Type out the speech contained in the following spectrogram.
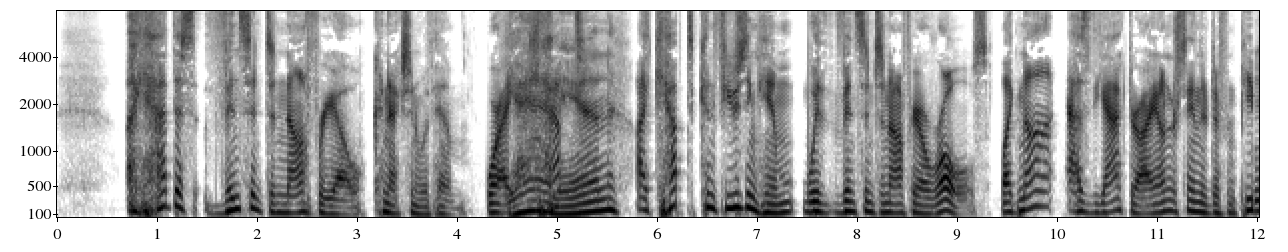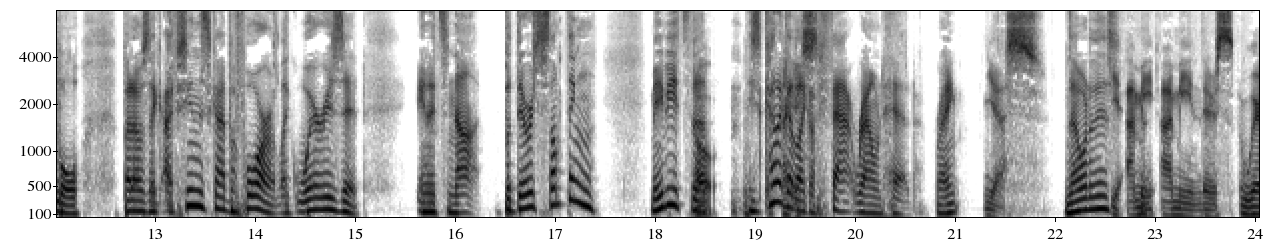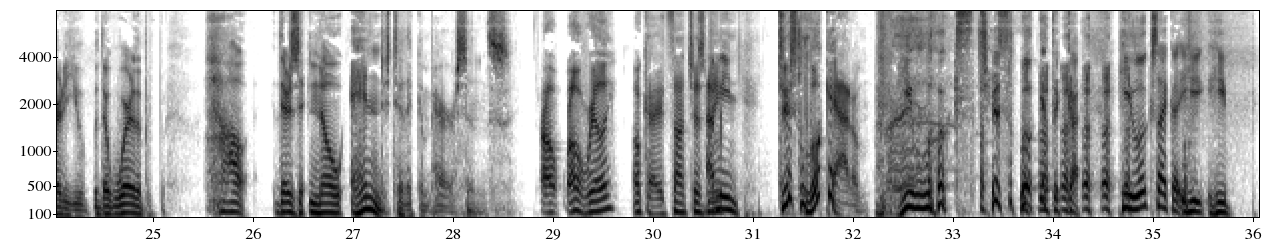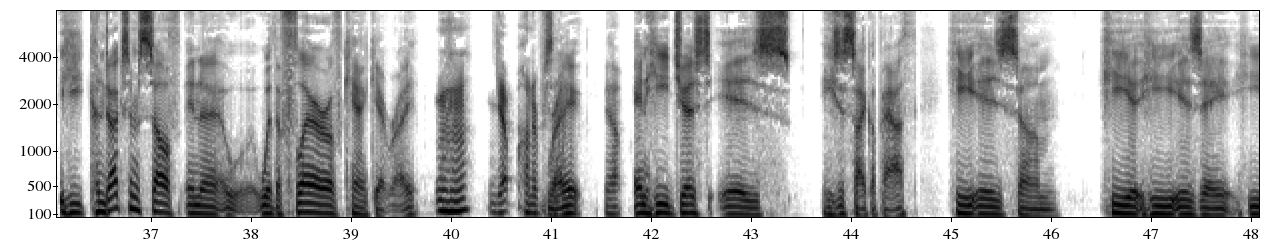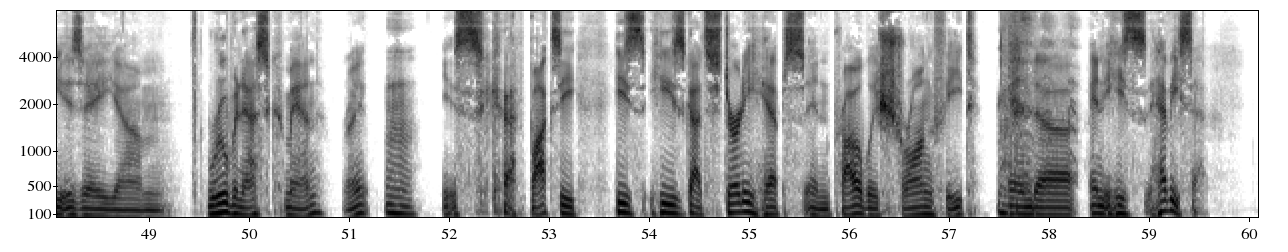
I had this Vincent D'Onofrio connection with him, where I Yeah, kept, man. I kept confusing him with Vincent D'Onofrio roles, like not as the actor. I understand they're different hmm. people, but I was like, I've seen this guy before. Like, where is it? And it's not. But there is something. Maybe it's the. Oh, he's kind of got like a fat round head, right? Yes. Is that what it is? Yeah. I mean, I mean, there's where do you the where the how there's no end to the comparisons. Oh, oh, really? Okay, it's not just. Me. I mean, just look at him. He looks. just look at the guy. He looks like a he he he conducts himself in a with a flair of can't get right, Yep, hundred percent. right, Yep. and he just is. He's a psychopath. He is. Um. He he is a he is a um Rubenesque man, right? Mm-hmm. He's got boxy. He's he's got sturdy hips and probably strong feet, and uh and he's heavy set.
